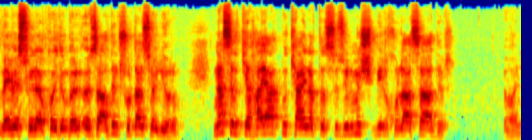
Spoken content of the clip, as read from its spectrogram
meyve suyuna koydun böyle öz aldın. Şuradan söylüyorum. Nasıl ki hayat bu kainatta süzülmüş bir hulasadır. Yani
